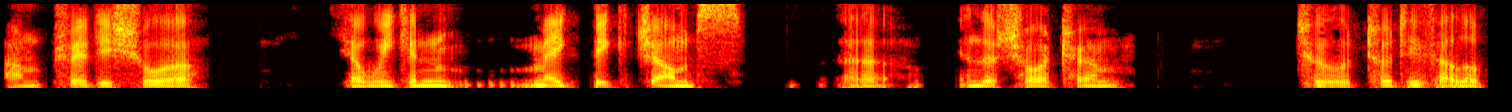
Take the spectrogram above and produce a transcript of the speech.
I'm pretty sure yeah we can make big jumps uh, in the short term to to develop.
